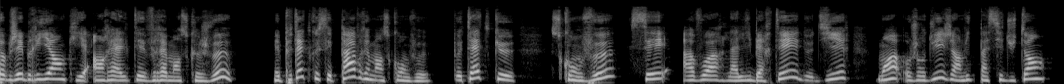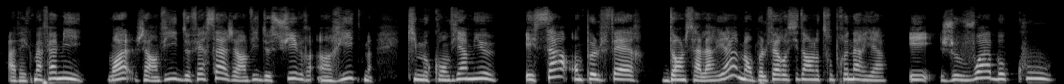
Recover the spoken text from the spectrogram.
objet brillant qui est en réalité vraiment ce que je veux. Mais peut-être que c'est pas vraiment ce qu'on veut. Peut-être que ce qu'on veut, c'est avoir la liberté de dire, moi, aujourd'hui, j'ai envie de passer du temps avec ma famille. Moi, j'ai envie de faire ça. J'ai envie de suivre un rythme qui me convient mieux. Et ça, on peut le faire dans le salariat, mais on peut le faire aussi dans l'entrepreneuriat. Et je vois beaucoup,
